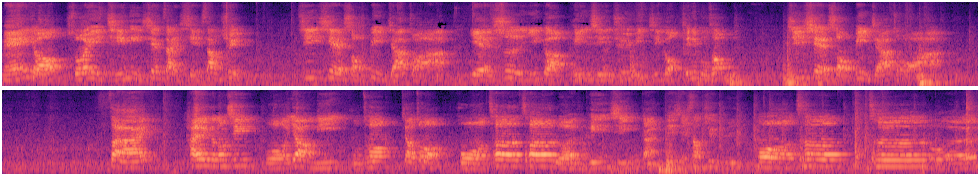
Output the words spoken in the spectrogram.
没有，所以请你现在写上去。机械手臂夹爪也是一个平行曲柄机构，请你补充。机械手臂夹爪。再来，还有一个东西我要你补充，叫做。火车车轮平行杆，你写上去。火车车轮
